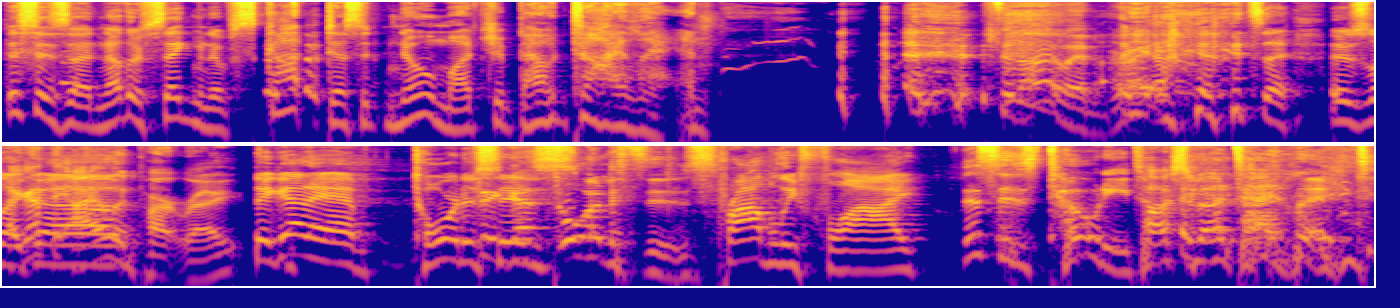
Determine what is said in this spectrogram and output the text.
this is another segment of Scott doesn't know much about Thailand. it's an island, right? it's a there's I like got the uh, island part right. They gotta have tortoises. They got tortoises. probably fly. This is Tony talks about Thailand.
